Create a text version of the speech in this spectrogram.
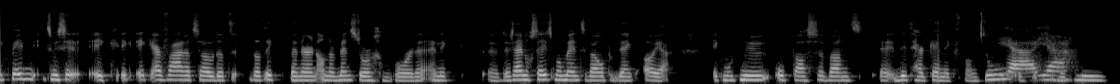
ik weet tenminste, ik, ik, ik ervaar het zo dat, dat ik ben er een ander mens door geworden. En ik, uh, er zijn nog steeds momenten waarop ik denk, oh ja, ik moet nu oppassen, want uh, dit herken ik van toen. Ja, of, ja. Ik, nu,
